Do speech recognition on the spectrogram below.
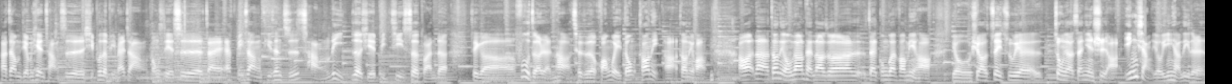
那在我们节目现场是喜铺的品牌长，同时也是在 FB 上提升职场力热血笔记社团的这个负责人哈，就是黄伟东 Tony 啊，Tony 黄。好啊，那 Tony，我们刚刚谈到说，在公关方面哈，有需要最注意重要三件事啊，影响有影响力的人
